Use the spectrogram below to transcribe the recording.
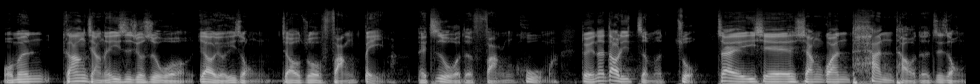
我们刚刚讲的意思就是我要有一种叫做防备嘛。哎，自我的防护嘛，对，那到底怎么做？在一些相关探讨的这种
